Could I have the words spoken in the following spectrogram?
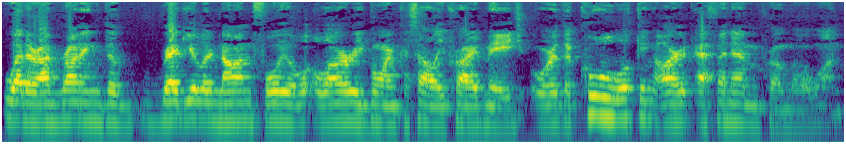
whether I'm running the regular non-foil Alara Reborn Qasali Pridemage or the cool-looking art FNM promo one.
